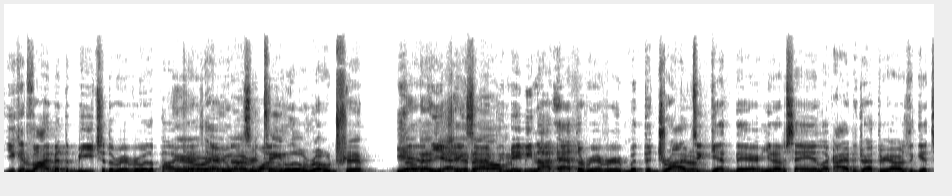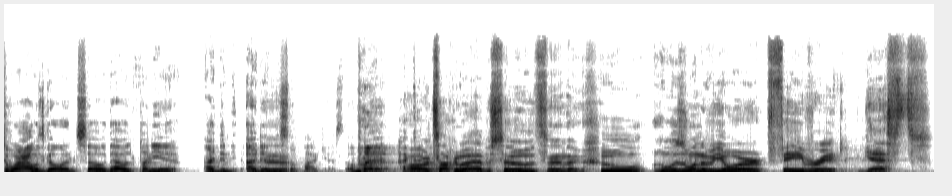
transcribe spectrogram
You can vibe at the beach or the river with a podcast Yeah, or every once in a while. taking a little road trip. yeah, yeah, exactly. out. Maybe not at the river, but the drive to get there. You know what I'm saying? Like I had to drive three hours to get to where I was going, so that was plenty of. I didn't. I didn't listen to a podcast though, but I While we're talking about episodes, and like who who was one of your favorite guests?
